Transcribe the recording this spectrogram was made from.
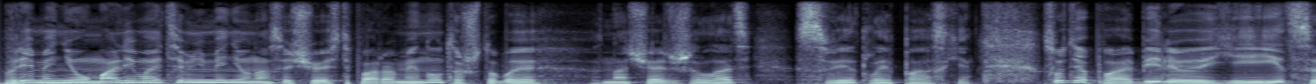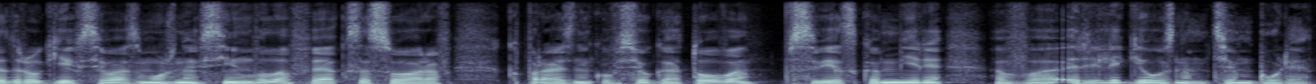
Время неумолимое, тем не менее у нас еще есть пару минут, чтобы начать желать светлой Пасхи. Судя по обилию яиц и других всевозможных символов и аксессуаров, к празднику все готово в светском мире, в религиозном тем более.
